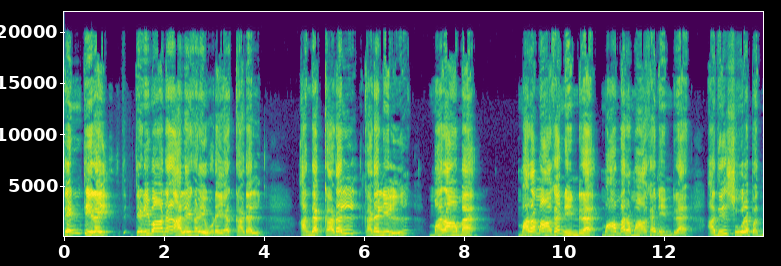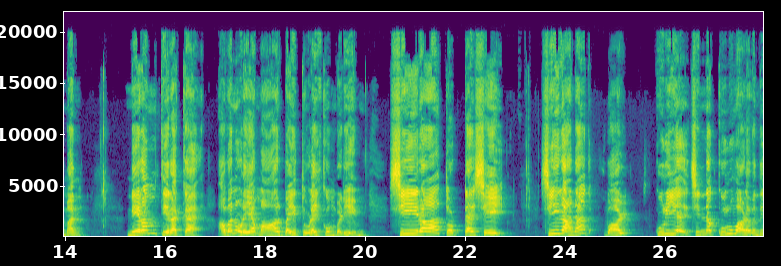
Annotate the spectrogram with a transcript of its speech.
தென் திரை தெளிவான அலைகளை உடைய கடல் அந்த கடல் கடலில் மறாம மரமாக நின்ற மாமரமாக நின்ற அது சூரபத்மன். நிறம் திறக்க அவனுடைய மார்பை துளைக்கும்படி சீரா தொட்ட சேய். சீரான வாழ் குறிய சின்ன குருவாளை வந்து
